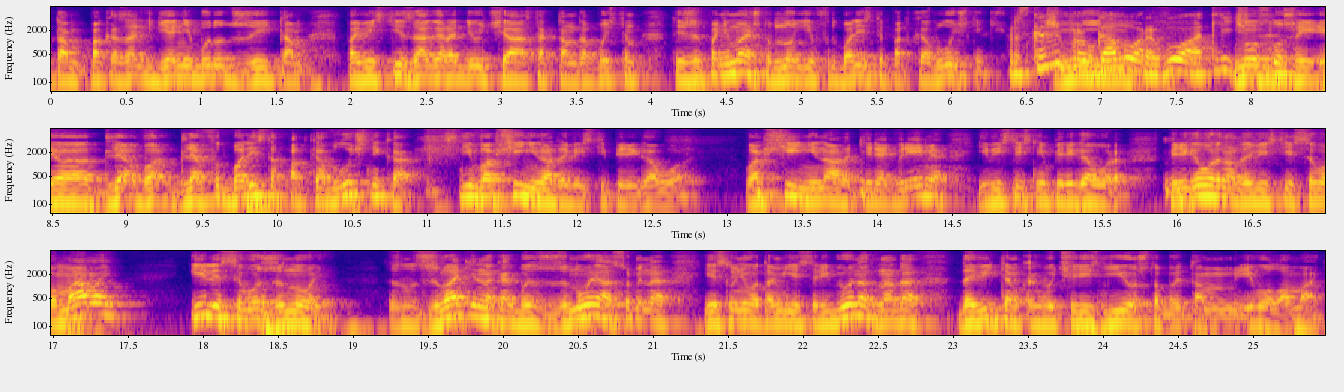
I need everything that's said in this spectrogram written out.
там, показать, где они будут жить, там, повести загородный участок, там, допустим. Ты же понимаешь, что многие футболисты подкаблучники. Расскажи про уговоры, во, отлично. Ну, слушай, э, для, для футболиста подкаблучника с ним вообще не надо вести переговоры. Вообще не надо терять время и вести с ним переговоры. Переговоры надо вести с его мамой или с его женой. Желательно как бы с женой, особенно если у него там есть ребенок, надо давить там как бы через нее, чтобы там его ломать.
